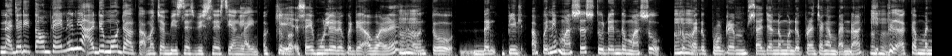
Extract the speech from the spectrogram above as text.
Nak jadi town planner ni Ada modal tak Macam bisnes-bisnes yang lain Okay Sebab Saya mula daripada awal eh, uh-huh. Untuk dan, Apa ni Masa student tu masuk uh-huh. Kepada program Sarjana Muda Perancangan Bandar uh-huh. Kita akan men,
